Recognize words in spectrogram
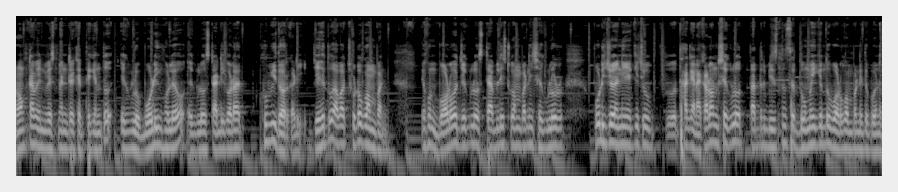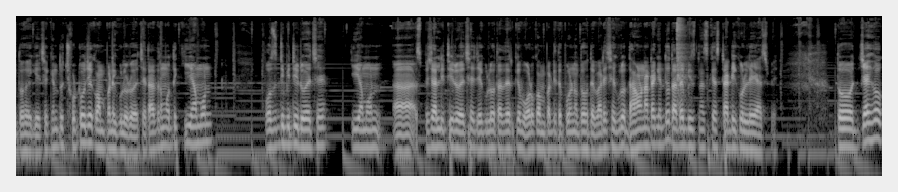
লং টার্ম ইনভেস্টমেন্টের ক্ষেত্রে কিন্তু এগুলো বোর্ডিং হলেও এগুলো স্টাডি করা খুবই দরকারি। যেহেতু আবার ছোট কোম্পানি দেখুন বড় যেগুলো স্ট্যাবলিশড কোম্পানি সেগুলোর পরিচয় নিয়ে কিছু থাকে না, কারণ সেগুলো তাদের বিজনেসের দমেই কিন্তু বড় কোম্পানিতে পরিণত হয়ে গিয়েছে। কিন্তু ছোট যে কোম্পানিগুলো রয়েছে, তাদের মধ্যে কী এমন পজিটিভিটি রয়েছে, কী এমন স্পেশালিটি রয়েছে যেগুলো তাদেরকে বড় কোম্পানিতে পরিণত হতে পারে, সেগুলো ধারণাটা কিন্তু তাদের বিজনেসকে স্টাডি করলেই আসবে। তো যাই হোক,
